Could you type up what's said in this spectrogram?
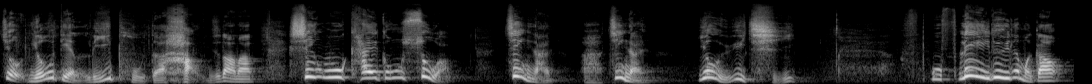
就有点离谱的好，你知道吗？新屋开工数啊，竟然啊，竟然优于预期，利率那么高，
